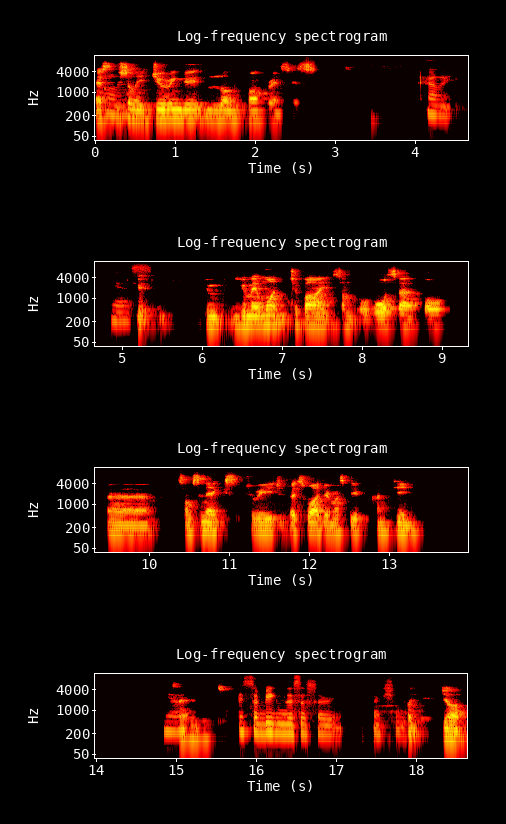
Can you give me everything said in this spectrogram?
Especially during the long conferences. Evet. Yes. you, you, you may want to buy some water or uh, some snacks to eat. That's why there must be a canteen. Yeah. And It's a big necessary actually. yeah,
